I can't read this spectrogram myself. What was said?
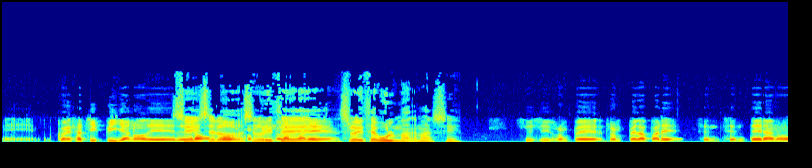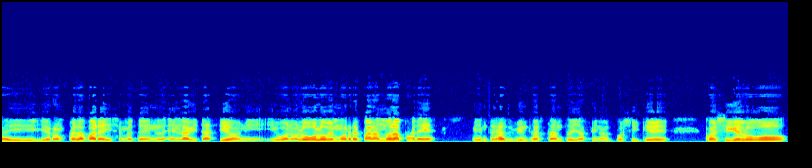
eh, con esa chispilla, ¿no? De, sí, se, lo, se, lo dice, se lo dice Bulma, además, sí. Sí, sí, rompe, rompe la pared, se, entera, ¿no? Y, rompe la pared y se mete en, en la habitación y, bueno, luego lo vemos reparando la pared mientras, mientras tanto y al final pues sí que consigue luego,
